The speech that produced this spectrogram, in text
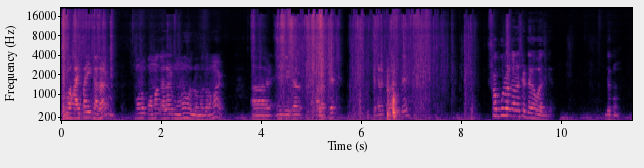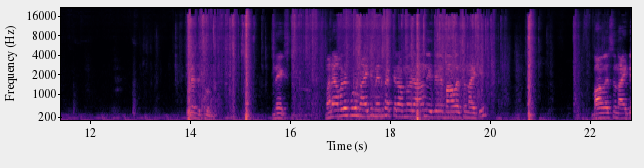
পুরো হাইফাই কালার কোনো কমা কালার মনে হলো না তো আমার। আর এই যে এটার কালার সেট এটার কালার সেট সবগুলোর কালার সেট দেখাবো আজকে। দেখুন। ঠিক আছে, চলুন। নেক্সট মানে আমাদের পুরো নাইটি ম্যানুফ্যাকচার আপনারা জানেন, এই যে বাংলাদেশের নাইটি। বাংলাদেশের নাইটি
